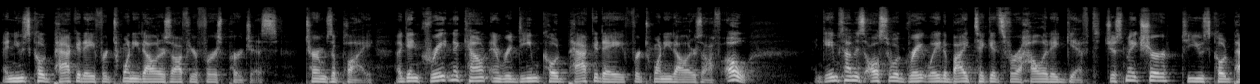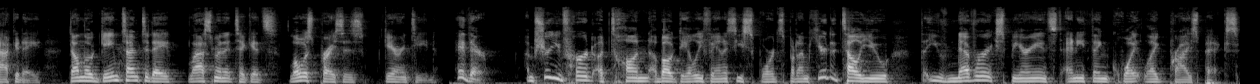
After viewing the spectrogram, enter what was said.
and use code PACKADAY for $20 off your first purchase. Terms apply. Again, create an account and redeem code PACKADAY for $20 off. Oh, and Game Time is also a great way to buy tickets for a holiday gift. Just make sure to use code PACKADAY. Download Game Time today, last minute tickets, lowest prices, guaranteed. Hey there. I'm sure you've heard a ton about daily fantasy sports, but I'm here to tell you that you've never experienced anything quite like prize picks.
